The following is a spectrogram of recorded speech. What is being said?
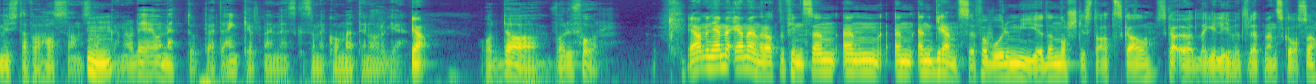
Mustafa Hassan-saken. Mm. Og det er jo nettopp et enkeltmenneske som er kommet til Norge. Ja. Og da var du for? Ja, men jeg, jeg, mener at det finnes en, en, en, en, grense for hvor mye den norske stat skal, skal, ødelegge livet til et menneske også.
